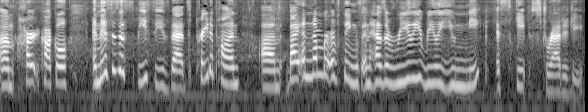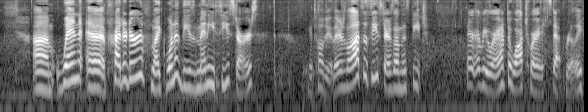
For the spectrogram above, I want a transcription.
um, heart cockle, and this is a species that's preyed upon um, by a number of things and has a really, really unique escape strategy. Um, when a predator, like one of these many sea stars, like I told you, there's lots of sea stars on this beach. They're everywhere. I have to watch where I step, really.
